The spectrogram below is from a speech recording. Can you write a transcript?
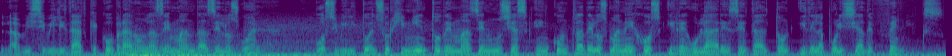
La visibilidad que cobraron las demandas de los Waller posibilitó el surgimiento de más denuncias en contra de los manejos irregulares de Dalton y de la policía de Phoenix.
